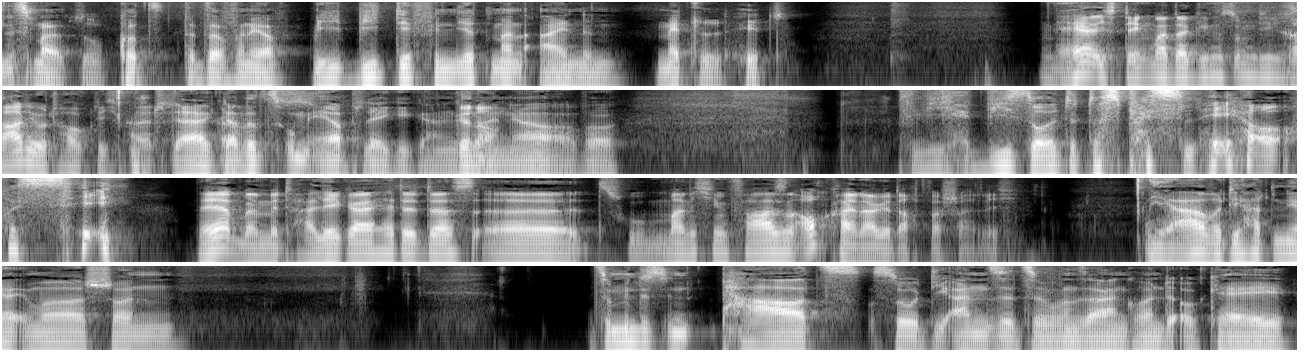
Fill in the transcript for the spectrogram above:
ist mal so kurz davon ja, wie, wie definiert man einen Metal-Hit? Naja, ich denke mal, da ging es um die Radiotauglichkeit. Da, da wird's um Airplay gegangen Genau. sein, ja, aber wie, wie sollte das bei Slayer aussehen? Naja, bei Metallica hätte das äh, zu manchen Phasen auch keiner gedacht wahrscheinlich. Ja, aber die hatten ja immer schon zumindest in Parts so die Ansätze, wo man sagen konnte, okay,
